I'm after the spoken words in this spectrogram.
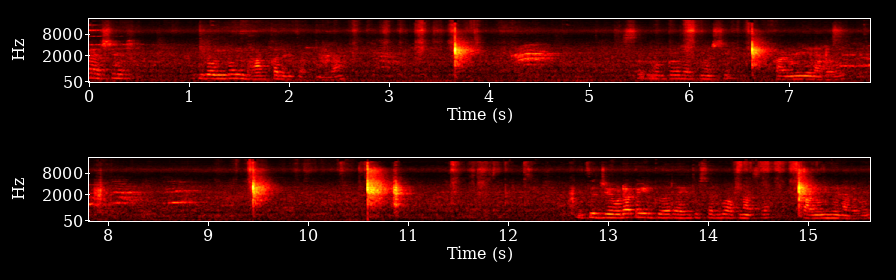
असे दोन दोन भाग करायचे आपल्याला. सर्व गर आपण असे काढून घेणार आहोत. इथं जेवढा काही घर आहे तो सर्व आपण असं काढून घेणार आहोत.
